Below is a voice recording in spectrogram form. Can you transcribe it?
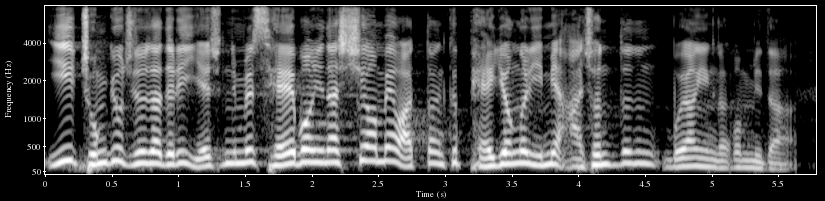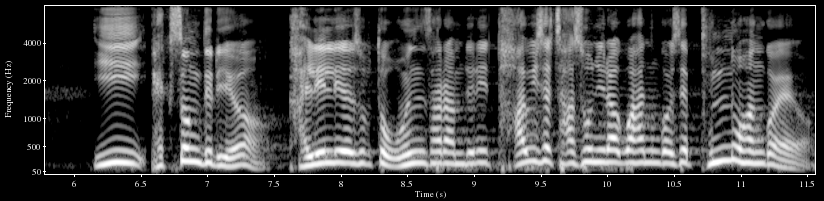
이 종교 지도자들이 예수님을 세 번이나 시험해 왔던 그 배경을 이미 아셨던 모양인가 봅니다. 이 백성들이요 갈릴리에서부터 온 사람들이 다윗의 자손이라고 하는 것에 분노한 거예요.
